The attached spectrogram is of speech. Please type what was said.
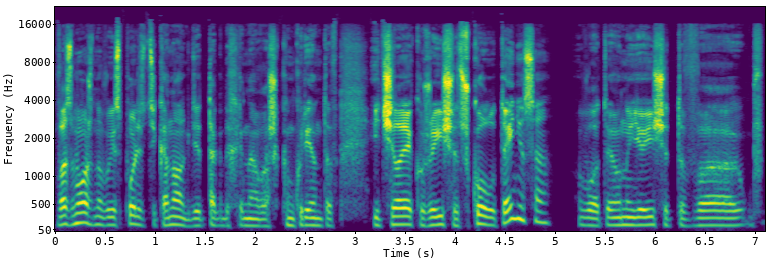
Возможно, вы используете канал, где так до хрена ваших конкурентов, и человек уже ищет школу тенниса, вот, и он ее ищет в, в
